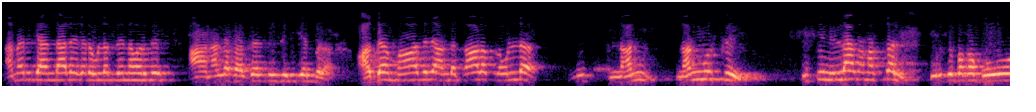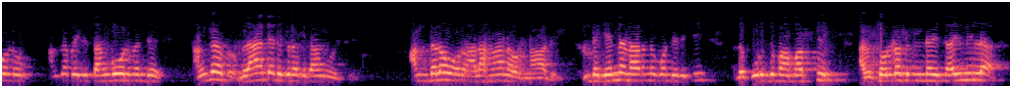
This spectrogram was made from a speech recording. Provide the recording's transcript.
அமெரிக்கா இருந்தாலே கிட்ட உள்ளது என்ன வருது? ஆஹ் நல்ல ஃபெசிலிட்டிஸ் இருக்கு என்பதா. அத மாதிரி அந்த காலத்துல உள்ள நன் நன்முஸ்லிம் முஸ்லிம் இல்லாத மக்கள் குறுக்கு பக்கம் போகணும். அங்க போய் தங்கணும் என்று அங்க லேண்ட் எடுக்கிறதுக்கான அந்த அளவு ஒரு அழகான ஒரு நாடு. இன்றைக்கு என்ன நடந்து கொண்டிருக்கு? அந்த குருத்துமா மஸ்ஜித். அது சொல்றதுக்கு இந்த டைம் இல்ல.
